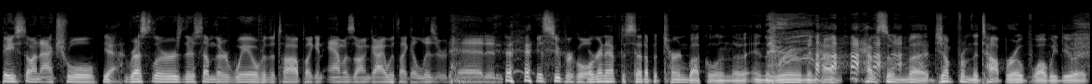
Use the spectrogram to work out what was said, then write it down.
based on actual Yeah. wrestlers. There's some that are way over the top, like an Amazon guy with like a lizard head, and it's super cool. We're gonna have to set up a turnbuckle in the in the room and have have some uh, jump from the top rope while we do it.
